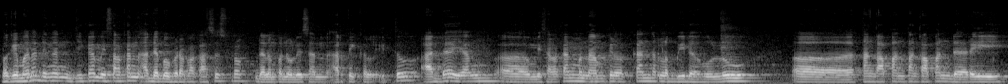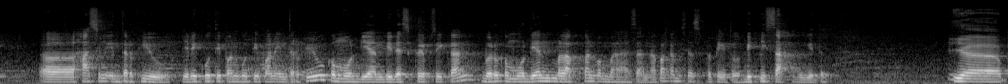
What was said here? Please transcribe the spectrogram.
Bagaimana dengan jika misalkan ada beberapa kasus, Prof, dalam penulisan artikel itu ada yang uh, misalkan menampilkan terlebih dahulu tangkapan-tangkapan uh, dari uh, hasil interview. Jadi kutipan-kutipan interview kemudian dideskripsikan, baru kemudian melakukan pembahasan. Apakah bisa seperti itu? Dipisah begitu? Ya,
